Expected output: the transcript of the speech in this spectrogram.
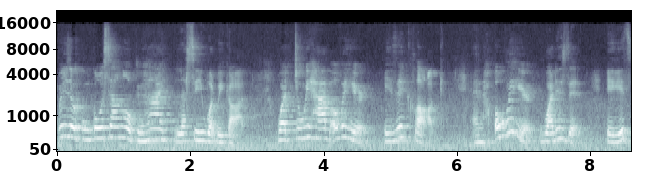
Bây giờ cùng cô sang hộp thứ hai. Let's see what we got. What do we have over here? Is a clock. And over here, what is it? It's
